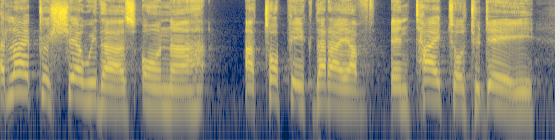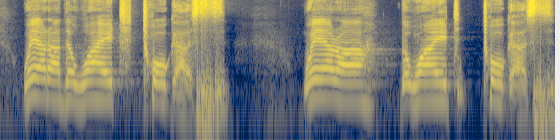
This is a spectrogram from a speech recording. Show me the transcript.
I'd like to share with us on uh, a topic that I have entitled today, Where are the White Togas? Where are the White Togas?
